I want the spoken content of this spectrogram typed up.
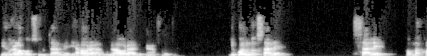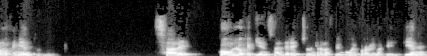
y dura la consulta media hora, una hora, lo que haga falta. Y cuando sale, sale con más conocimientos, ¿no? Sale con lo que piensa el derecho en relación con el problema que él tiene.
